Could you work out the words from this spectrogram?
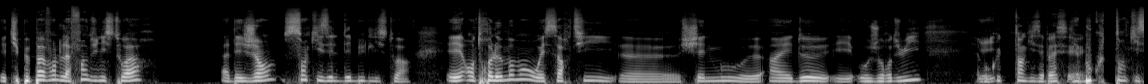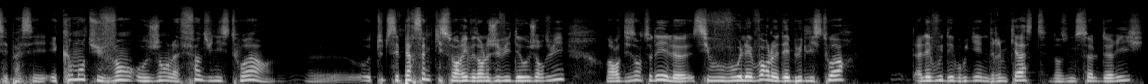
et tu peux pas vendre la fin d'une histoire à des gens sans qu'ils aient le début de l'histoire. Et entre le moment où est sorti euh, Shenmue euh, 1 et 2 et aujourd'hui, Il y a beaucoup de temps qui s'est passé. il y a ouais. beaucoup de temps qui s'est passé. Et comment tu vends aux gens la fin d'une histoire euh, toutes ces personnes qui sont arrivées dans le jeu vidéo aujourd'hui en leur disant tenez le, si vous voulez voir le début de l'histoire allez vous débrouiller une Dreamcast dans une solderie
